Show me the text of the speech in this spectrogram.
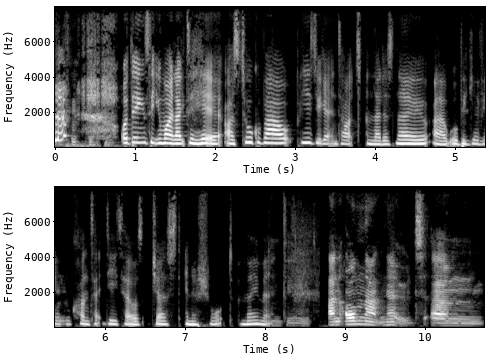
or things that you might like to hear us talk about, please do get in touch and let us know. Uh, we'll be giving you contact details just in a short moment. Indeed. And on that note, um,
